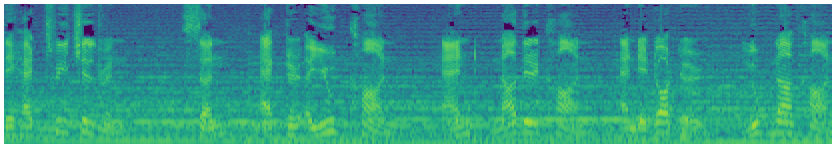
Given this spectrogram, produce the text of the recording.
They had three children son actor Ayub Khan and Nadir Khan, and a daughter Lubna Khan.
